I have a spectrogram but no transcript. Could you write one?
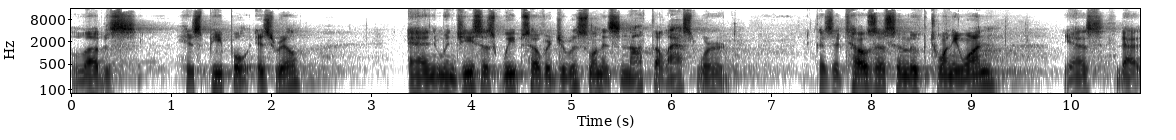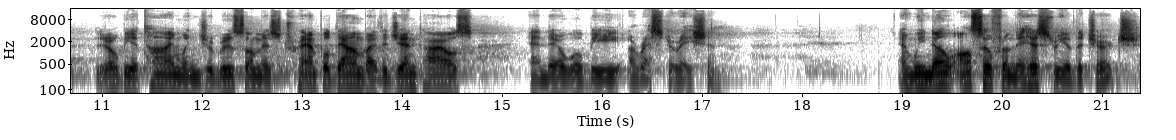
loves his people, Israel. And when Jesus weeps over Jerusalem, it's not the last word. Because it tells us in Luke 21, yes, that there will be a time when Jerusalem is trampled down by the Gentiles and there will be a restoration. And we know also from the history of the church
